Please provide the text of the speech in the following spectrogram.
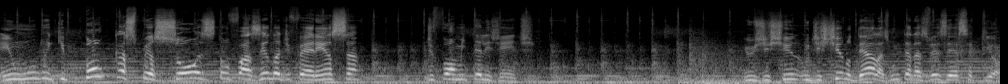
em um mundo em que poucas pessoas estão fazendo a diferença de forma inteligente. E destino, o destino delas, muitas das vezes, é esse aqui, ó.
